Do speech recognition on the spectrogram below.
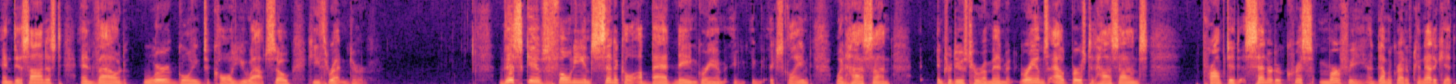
and dishonest and vowed, We're going to call you out. So he threatened her. This gives phony and cynical a bad name, Graham exclaimed when Hassan introduced her amendment. Graham's outburst at Hassan's prompted Senator Chris Murphy, a Democrat of Connecticut,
